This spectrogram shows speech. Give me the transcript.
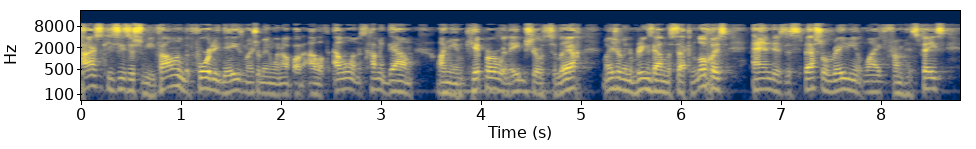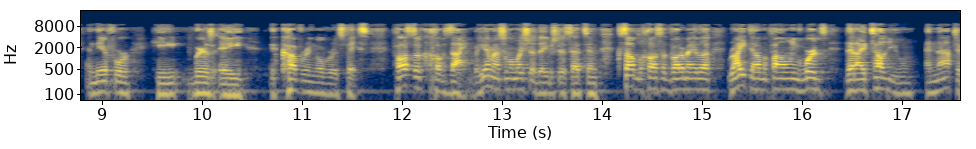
Following the 40 days, Moshe Rabbeinu went up on Aleph El and is coming down on Yom Kippur with Abishur Seleach. Moshe Rabbeinu brings down the second Luchis and there's a special radiant light from his face and therefore he wears a, a covering over his face. Pasuk Chav Zayin. But here Moshe Rabbeinu said to him, write down the following words that I tell you and not to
